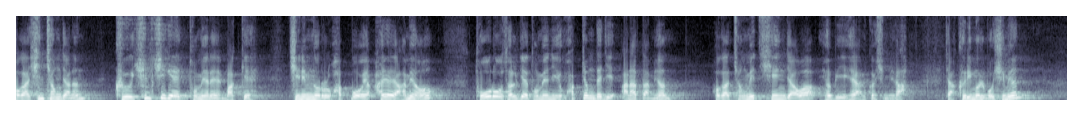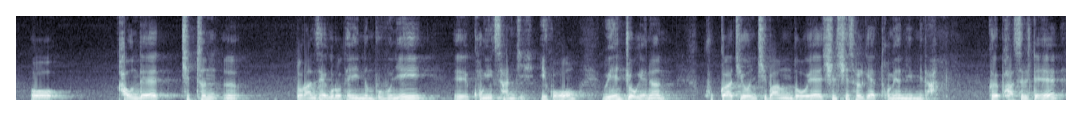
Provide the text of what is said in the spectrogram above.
허가 신청자는 그 실시계획 도면에 맞게 진입로를 확보하여야 하며 도로 설계 도면이 확정되지 않았다면 허가청 및 시행자와 협의해야 할 것입니다. 자, 그림을 보시면 어, 가운데 짙은 어, 노란색으로 되어 있는 부분이 예, 공익산지이고 왼쪽에는 국가지원 지방도의 실시 설계 도면입니다. 그 봤을 때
